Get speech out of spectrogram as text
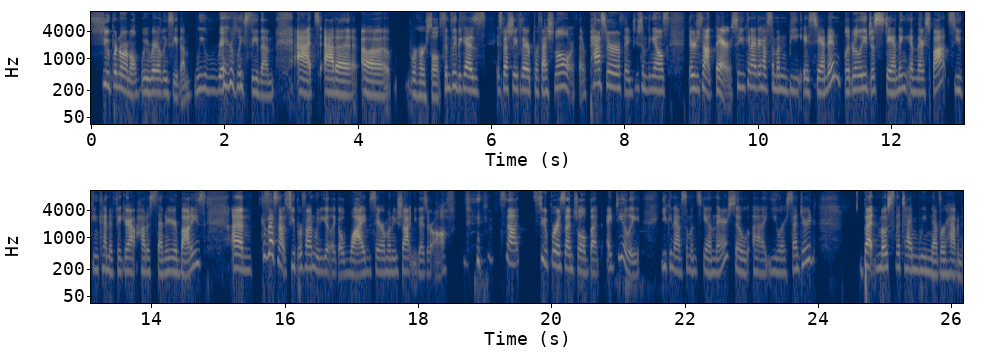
Super normal. We rarely see them. We rarely see them at at a, a rehearsal simply because, especially if they're a professional or if they're a pastor, or if they do something else, they're just not there. So you can either have someone be a stand-in, literally just standing in their spot, so you can kind of figure out how to center your bodies. Um, because that's not super fun when you get like a wide ceremony shot and you guys are off. it's not super essential, but ideally you can have someone stand there so uh, you are centered but most of the time we never have an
